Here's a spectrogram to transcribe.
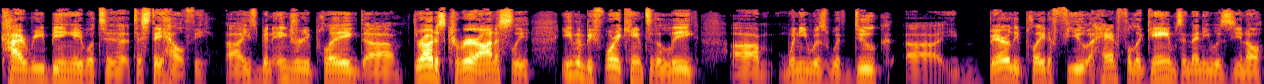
Kyrie being able to to stay healthy. Uh, he's been injury plagued uh, throughout his career. Honestly, even before he came to the league, um, when he was with Duke, uh, he barely played a few, a handful of games, and then he was, you know,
